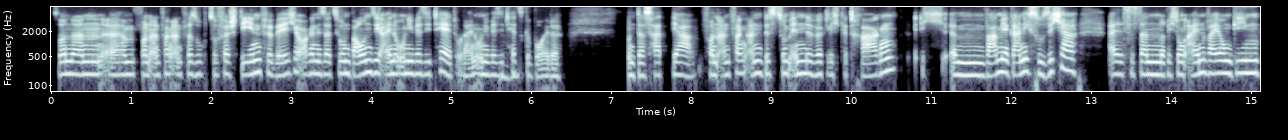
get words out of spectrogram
sondern äh, haben von Anfang an versucht zu verstehen, für welche Organisation bauen sie eine Universität oder ein mhm. Und das hat ja von Anfang an bis zum Ende wirklich getragen. Ich ähm, war mir gar nicht so sicher, als es dann Richtung Einweihung ging,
